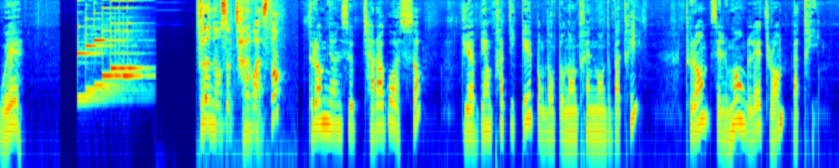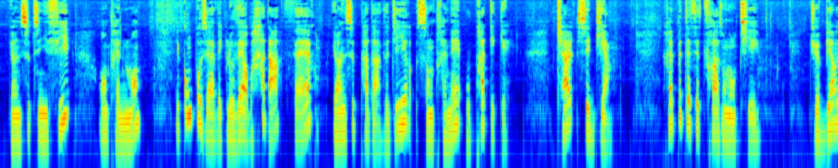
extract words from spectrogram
Oui. 드론 연습 잘하고 왔어? 드럼 연습 잘하고 왔어? Tu as bien pratiqué pendant ton entraînement de batterie? Drum, c'est le mot anglais drum, batterie. 연습 signifie entraînement est composé avec le verbe 하다, faire. 연습하다 veut dire s'entraîner ou pratiquer. 잘, c'est bien. Répétez cette phrase en entier. Tu as bien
